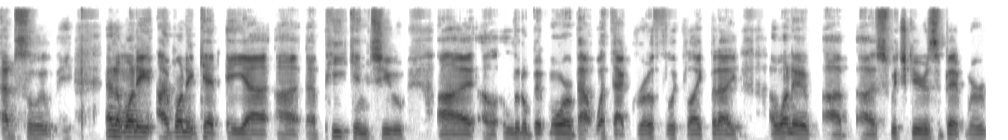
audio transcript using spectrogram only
Absolutely, and I want to I want to get a uh, a peek into uh, a little bit more about what that growth looked like. But I I want to uh, uh, switch gears a bit. We're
